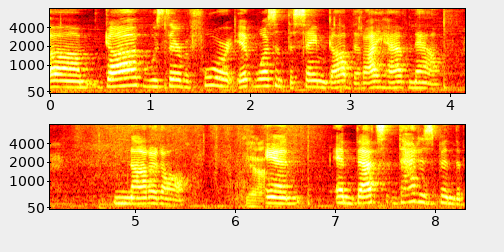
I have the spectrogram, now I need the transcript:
um, God was there before, it wasn't the same God that I have now. Not at all. Yeah. And and that's that has been the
